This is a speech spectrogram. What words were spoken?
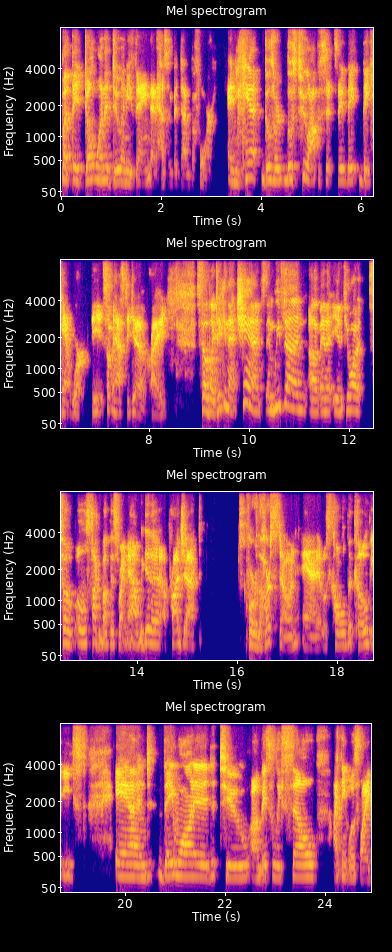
but they don't want to do anything that hasn't been done before. And you can't; those are those two opposites. They they they can't work. Something has to give, right? So by taking that chance, and we've done, um, and, and if you want, so let's talk about this right now. We did a, a project for the Hearthstone, and it was called the Cove East. And they wanted to um, basically sell, I think it was like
